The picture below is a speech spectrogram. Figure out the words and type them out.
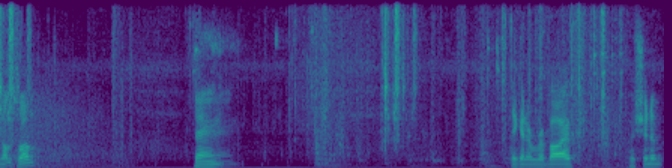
Knocked one. Don't. They're gonna revive. Pushing them.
